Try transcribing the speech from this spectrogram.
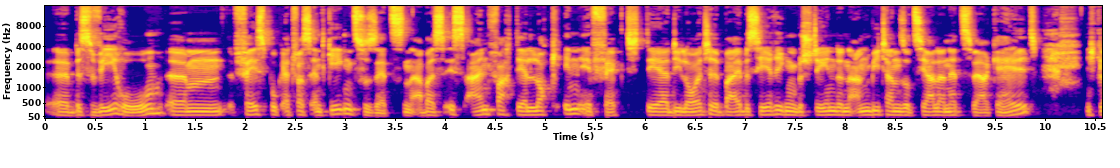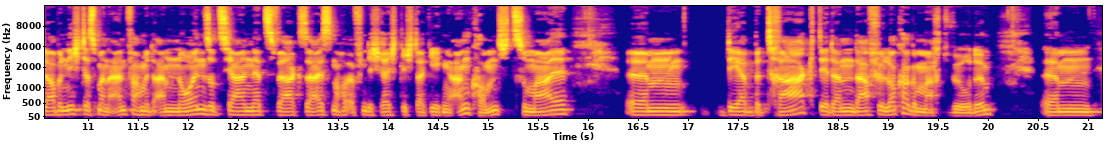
äh, bis Vero ähm, Facebook etwas entgegenzusetzen. Aber es ist einfach der Lock-in-Effekt, der die Leute bei bisherigen bestehenden Anbietern sozialer Netzwerke hält. Ich glaube nicht, dass man einfach mit einem neuen sozialen Netzwerk, sei es noch öffentlich-rechtlich, dagegen ankommt, zumal ähm, der Betrag, der dann dafür locker gemacht würde, ähm,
